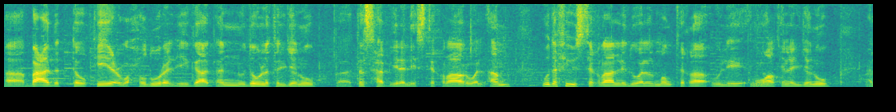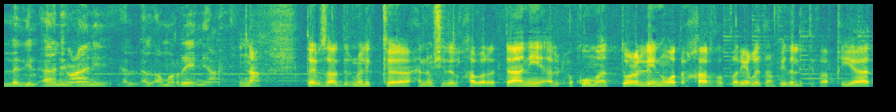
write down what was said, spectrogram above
بعد التوقيع وحضور الإيجاد انه دولة الجنوب آه، تذهب إلى الاستقرار والأمن وده فيه استقرار لدول المنطقة ولمواطن الجنوب الذي الآن يعاني ال- الأمرين يعني. نعم. طيب أستاذ عبد الملك آه، حنمشي للخبر الثاني. الحكومة تعلن وضع خارطة طريق لتنفيذ الاتفاقيات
